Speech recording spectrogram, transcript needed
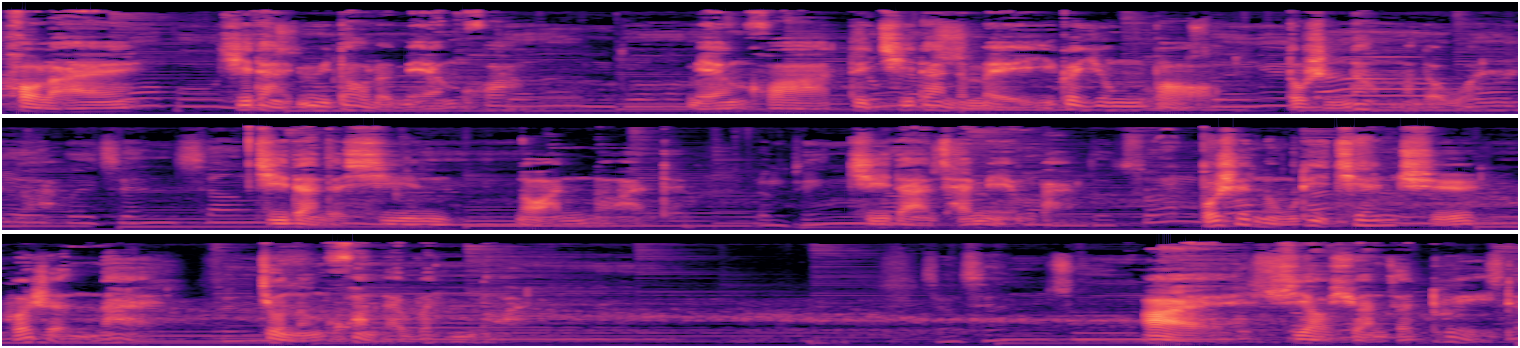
后来，鸡蛋遇到了棉花，棉花对鸡蛋的每一个拥抱都是那么的温暖。鸡蛋的心暖暖的，鸡蛋才明白，不是努力坚持和忍耐就能换来温暖。爱是要选择对的、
